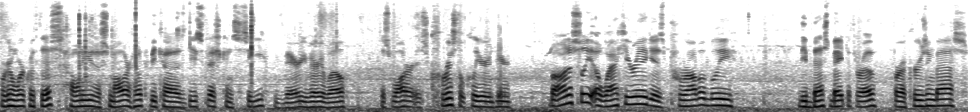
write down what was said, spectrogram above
we're gonna work with this. I wanna use a smaller hook because these fish can see very, very well this water is crystal clear in here. But honestly, a wacky rig is probably the best bait to throw for a cruising bass.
